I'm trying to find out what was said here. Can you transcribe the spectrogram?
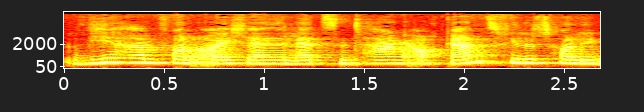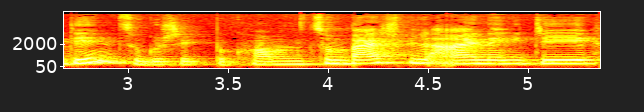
Wir haben von euch ja in den letzten Tagen auch ganz viele tolle Ideen zugeschickt bekommen. Zum Beispiel eine Idee,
